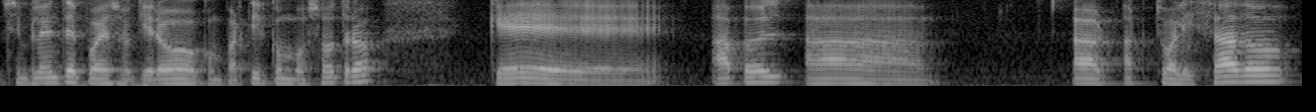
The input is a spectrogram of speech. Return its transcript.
Simplemente pues eso, quiero compartir con vosotros que Apple ha, actualizado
